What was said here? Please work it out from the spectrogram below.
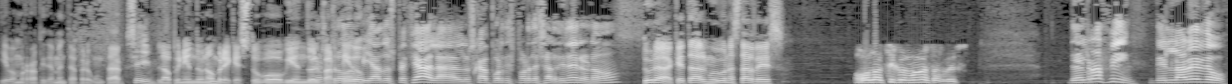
Y vamos rápidamente a preguntar Sí. la opinión de un hombre que estuvo viendo el partido. enviado especial a los campos de Sport del Sardinero, ¿no? Tura, ¿qué tal? Muy buenas tardes. Hola chicos, buenas tardes. Del Racing, del Laredo,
